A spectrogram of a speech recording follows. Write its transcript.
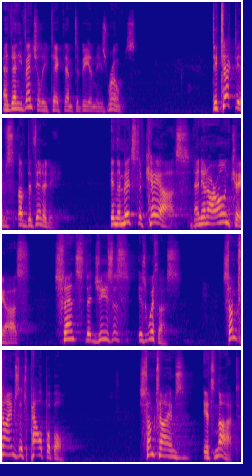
and then eventually take them to be in these rooms. Detectives of divinity in the midst of chaos and in our own chaos, sense that Jesus is with us. Sometimes it's palpable, sometimes it's not,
